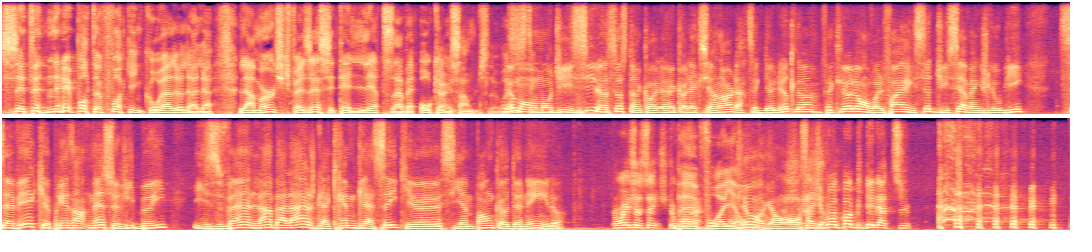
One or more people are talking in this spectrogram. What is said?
c'était n'importe fucking quoi. là. La, la, la merch qu'ils faisaient, c'était lettre. Ça avait aucun sens. Là, mon, mon JC, là, ça, c'est un, col- un collectionneur d'articles de lutte. Là. Fait que là, là, on va le faire ici, de JC, avant que je l'oublie. Tu savais que présentement, sur eBay, il se vend l'emballage de la crème glacée que euh, CM Punk a donné. Là. Oui, je sais, je suis au Ben courant. voyons. On, on- on Je ne vais pas bider là-dessus.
